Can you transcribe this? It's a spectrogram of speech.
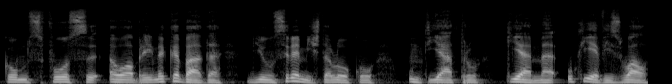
como se fosse a obra inacabada de um ceramista louco. Um teatro que ama o que é visual.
